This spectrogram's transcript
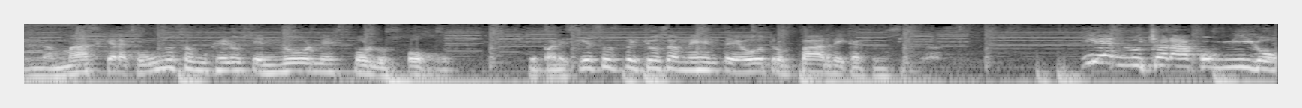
y una máscara con unos agujeros enormes por los ojos, que parecía sospechosamente otro par de calzoncillos. ¿Quién luchará conmigo?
